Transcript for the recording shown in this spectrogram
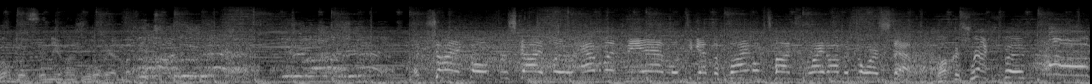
Joueur doit venir un jour au Real Madrid. A giant goal for Sky Blue. Evelyn Vianne looked to get the final touch right on the doorstep. Marcus Rashford. Oh,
